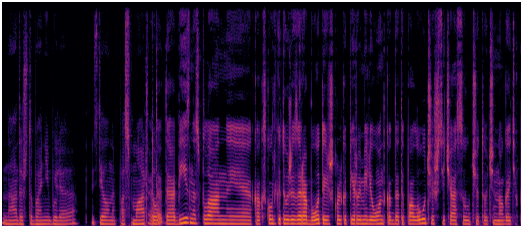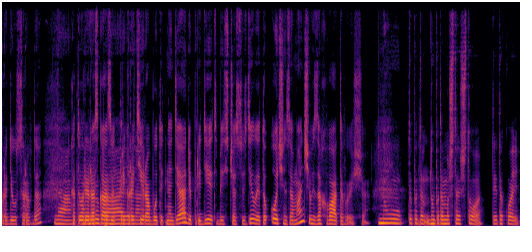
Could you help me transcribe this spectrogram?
надо, чтобы они были сделаны по смарту. Да, да, да, бизнес-планы, как сколько ты уже заработаешь, сколько первый миллион, когда ты получишь. Сейчас учат очень много этих продюсеров, да, да которые рассказывают, правильно. прекрати работать на дядю, приди, я тебе сейчас все сделаю. Это очень заманчиво и захватывающе. Ну, ты потому, ну, потому что что? Ты такой,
